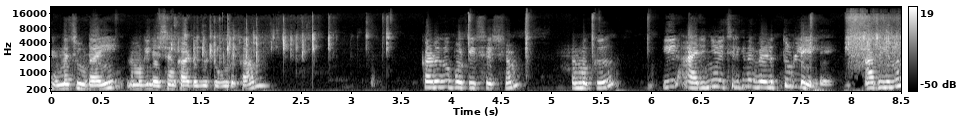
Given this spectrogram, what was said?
എണ്ണ ചൂടായി നമുക്ക് ലേശം കടുക് ഇട്ട് കൊടുക്കാം. കടുക് പൊട്ടിയ ശേഷം നമുക്ക് ഈ അരിഞ്ഞു വെച്ചിരിക്കുന്ന വെളുത്തുള്ളി ഇല്ലേ അതിൽ നിന്ന്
